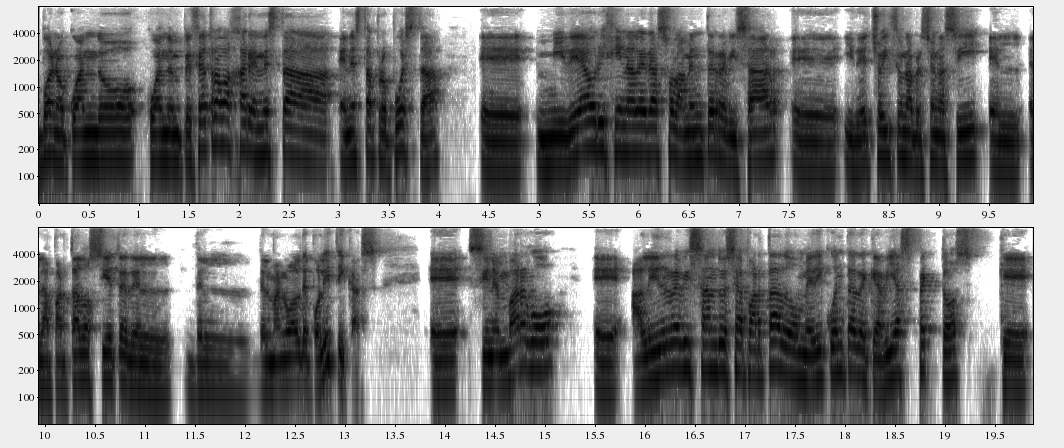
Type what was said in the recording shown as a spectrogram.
Bueno, cuando, cuando empecé a trabajar en esta, en esta propuesta, eh, mi idea original era solamente revisar, eh, y de hecho hice una versión así, el, apartado 7 del, manual de políticas. sin embargo, eh, al ir revisando ese apartado me di cuenta de que había aspectos que,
